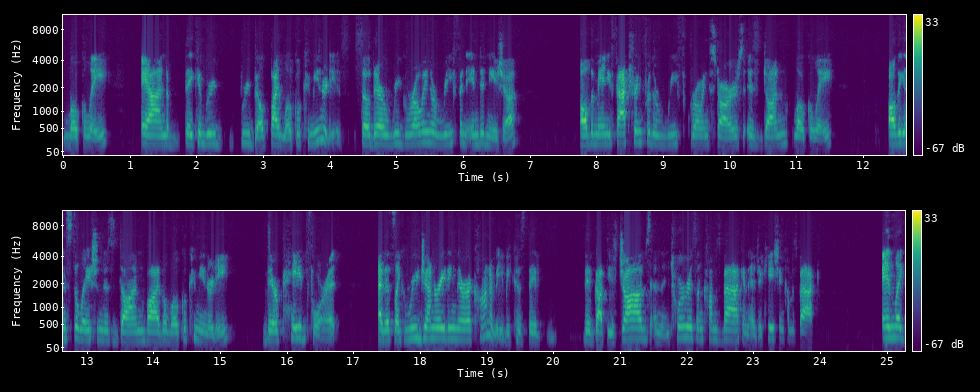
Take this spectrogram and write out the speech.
locally and they can be rebuilt by local communities so they're regrowing a reef in indonesia all the manufacturing for the reef growing stars is done locally all the installation is done by the local community they're paid for it and it's like regenerating their economy because they've they've got these jobs and then tourism comes back and education comes back and like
